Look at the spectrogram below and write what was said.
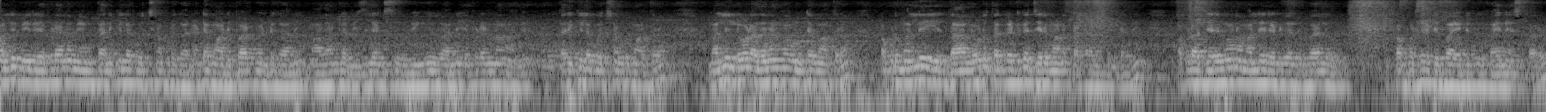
మళ్ళీ మీరు ఎప్పుడైనా మేము తనిఖీలకు వచ్చినప్పుడు కానీ అంటే మా డిపార్ట్మెంట్ కానీ మా దాంట్లో విజిలెన్స్ వింగ్ కానీ ఎప్పుడైనా తనిఖీలకు వచ్చినప్పుడు మాత్రం మళ్ళీ లోడ్ అదనంగా ఉంటే మాత్రం అప్పుడు మళ్ళీ దా లోడ్ తగ్గట్టుగా జరిమానా కట్టాల్సి ఉంటుంది. అప్పుడు ఆ జరిమానా మళ్ళీ రెండు వేల రూపాయలు కంపల్సరీ డిపాజిట్కు ఫైన్ వేస్తారు.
